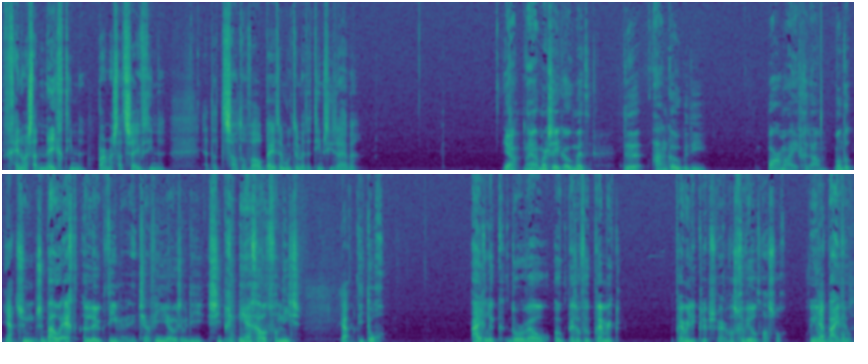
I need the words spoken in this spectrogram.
Genoa staat 19e, Parma staat 17e. Ja, dat zou toch wel beter moeten met de teams die ze hebben. Ja, nou ja, maar zeker ook met de aankopen die Parma heeft gedaan. Want dat, Ja. ze, ze bouwen echt een leuk team. Ze hebben die Cervinho's, hebben die Cyprien gehaald van Nice. Ja. Die toch eigenlijk door wel ook best wel veel Premier, Premier League clubs werden. Was gewild was, toch? In ieder geval Ja, bijviel.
